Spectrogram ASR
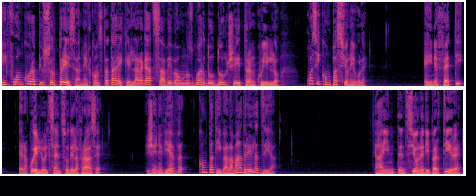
e fu ancora più sorpresa nel constatare che la ragazza aveva uno sguardo dolce e tranquillo, quasi compassionevole. E in effetti era quello il senso della frase. Genevieve compativa la madre e la zia. Hai intenzione di partire?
